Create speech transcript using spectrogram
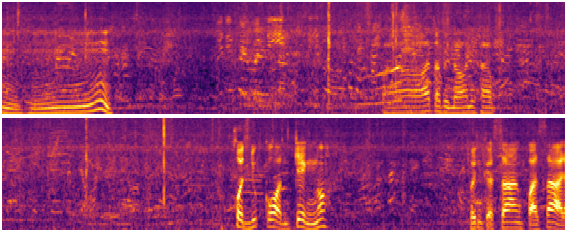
อือหือป้าตาพี่น้องนี่ครับ คนยุคก่อนเก่งเนาะเพิ่นก็สร้างปราสาท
